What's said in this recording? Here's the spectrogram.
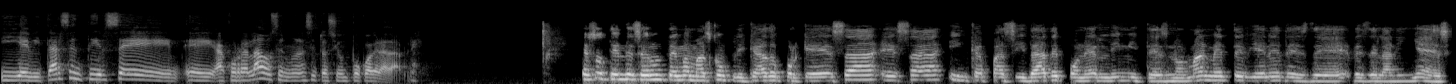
y evitar sentirse eh, acorralados en una situación poco agradable? Eso tiende a ser un tema más complicado porque esa, esa incapacidad de poner límites normalmente viene desde, desde la niñez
